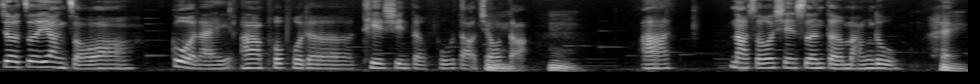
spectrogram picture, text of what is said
就这样走哦。过来啊，婆婆的贴心的辅导教导，嗯，嗯。啊，那时候先生的忙碌，嘿，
